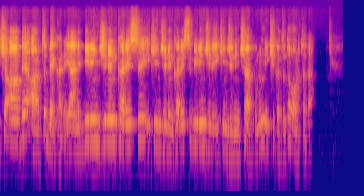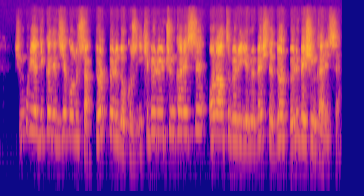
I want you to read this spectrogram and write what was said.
2AB artı B kare. Yani birincinin karesi, ikincinin karesi, birinci ile ikincinin çarpımının iki katı da ortada. Şimdi buraya dikkat edecek olursak 4 bölü 9 2 bölü 3'ün karesi, 16 bölü 25 de 4 bölü 5'in karesi.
